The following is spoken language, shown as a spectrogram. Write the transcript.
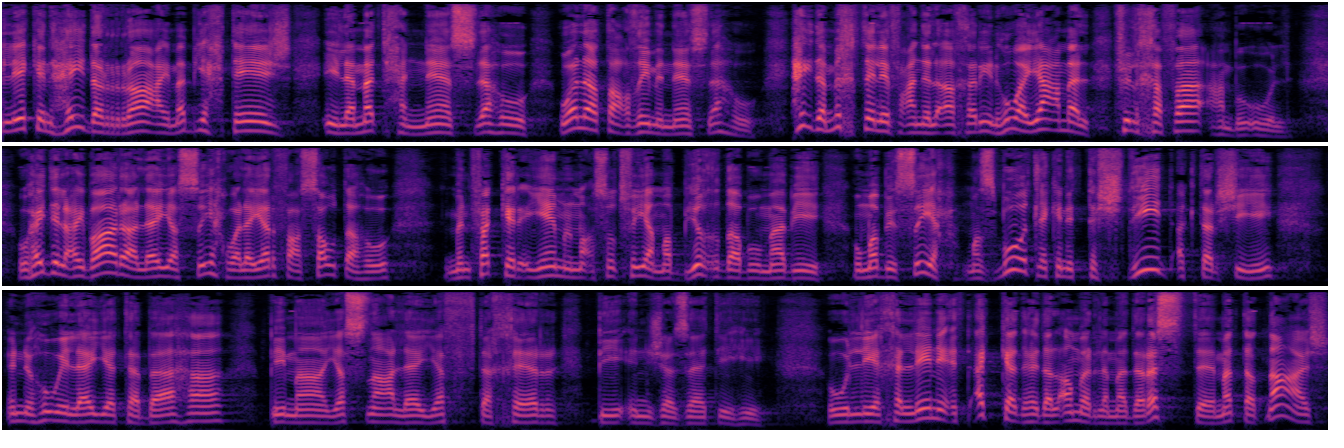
لكن هيدا الراعي ما بيحتاج إلى مدح الناس له ولا تعظيم الناس له. هيدا مختلف عن الآخرين هو يعمل في الخفاء عم بيقول. وهيدي العبارة لا يصيح ولا يرفع صوته منفكر أيام المقصود فيها ما بيغضب وما بي وما بيصيح. مزبوط لكن التشديد أكثر شيء إنه هو لا يتباهى بما يصنع لا يفتخر بإنجازاته. واللي خلاني أتأكد هذا الأمر لما درست متى 12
